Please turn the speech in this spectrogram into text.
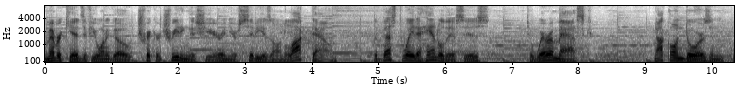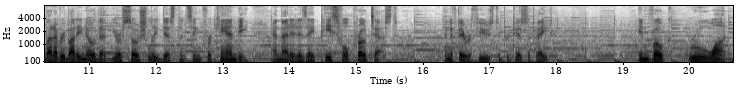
Remember, kids, if you want to go trick or treating this year and your city is on lockdown, the best way to handle this is to wear a mask, knock on doors, and let everybody know that you're socially distancing for candy and that it is a peaceful protest. And if they refuse to participate, invoke Rule 1.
